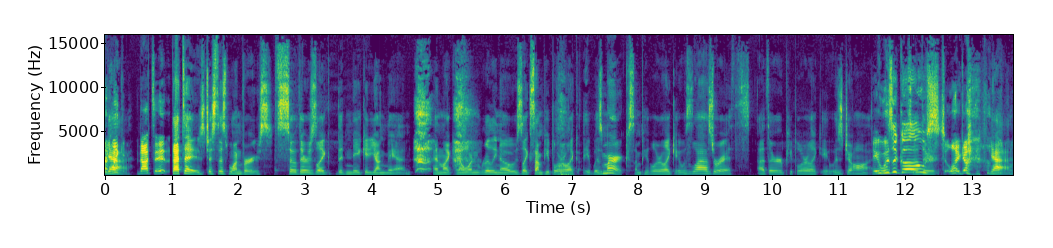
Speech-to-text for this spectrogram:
But Yeah. like that's it. That's it. It's just this one verse. So there's like the naked young man, and like no one really knows. Like some people are like it was Mark. Some people are like it was Lazarus. Other people are like it was John. It was a ghost. like yeah.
